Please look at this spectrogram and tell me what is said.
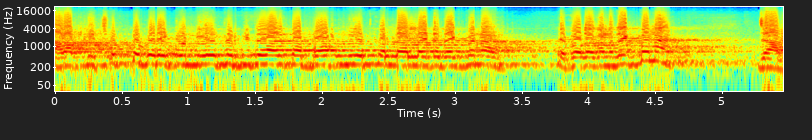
আর আপনি ছোট্ট করে একটু নিয়তের ভিতরে একটা বদ নিয়ত করলে আল্লাহ এটা দেখবে না? এ কথা কোনো দেখবে না? যান,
